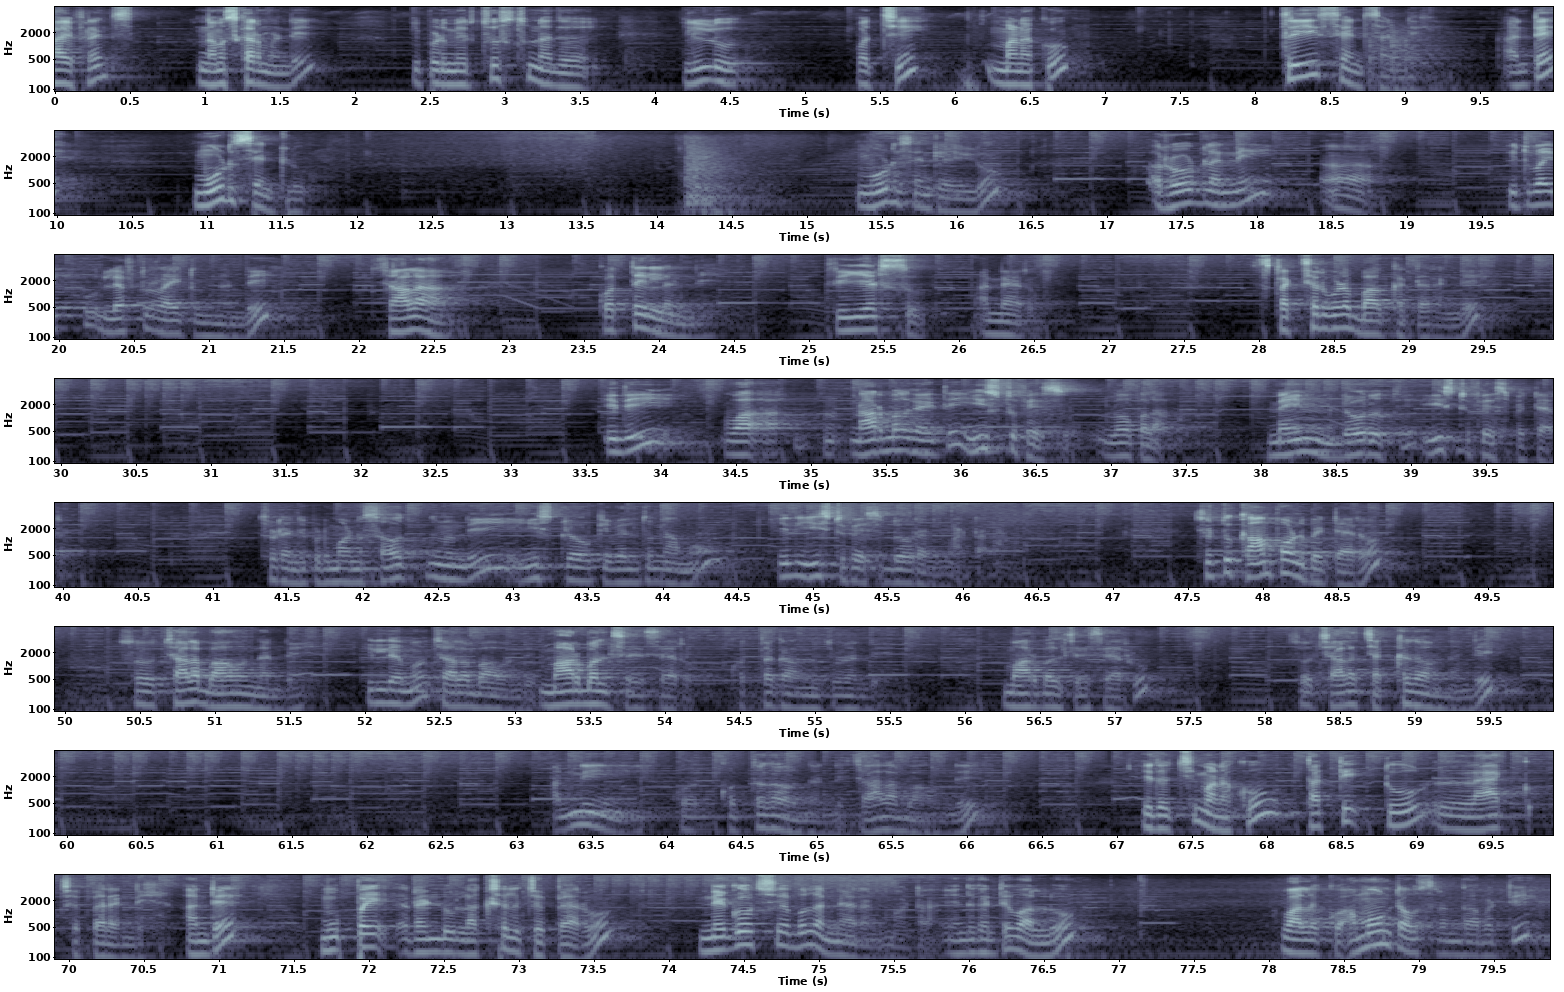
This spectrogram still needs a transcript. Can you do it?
Hi friends నమస్కారం అండి. ఇప్పుడు మీరు చూస్తున్నది ఇల్లు వచ్చి మనకు త్రీ సెంట్స్ అండి. అంటే మూడు సెంట్లు. మూడు సెంట్ల ఇల్లు. రోడ్లన్నీ ఇటువైపు లెఫ్ట్ రైట్ ఉందండి. చాలా కొత్త ఇల్లు అండి త్రీ ఇయర్స్ అన్నారు. స్ట్రక్చర్ కూడా బాగా కట్టారండి. ఇది వా నార్మల్గా అయితే ఈస్ట్ ఫేస్ లోపల. మెయిన్ డోర్ వచ్చి ఈస్ట్ ఫేస్ పెట్టారు. చూడండి ఇప్పుడు మనం సౌత్ నుండి ఈస్ట్లోకి వెళ్తున్నాము. ఇది ఈస్ట్ ఫేస్ డోర్ అనమాట చుట్టూ కాంపౌండ్ పెట్టారు. సో చాలా బాగుందండి. ఇల్లేమో చాలా బాగుంది. మార్బల్స్ వేశారు. కొత్తగా ఉంది చూడండి. మార్బల్స్ వేశారు. సో చాలా చక్కగా ఉందండి. అన్నీ కొత్తగా ఉందండి చాలా బాగుంది. ఇది వచ్చి మనకు థర్టీ టూ ల్యాక్ చెప్పారండి. అంటే ముప్పై రెండు లక్షలు చెప్పారు. నెగోషియబుల్ అన్నారనమాట ఎందుకంటే వాళ్ళు వాళ్ళకు అమౌంట్ అవసరం కాబట్టి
